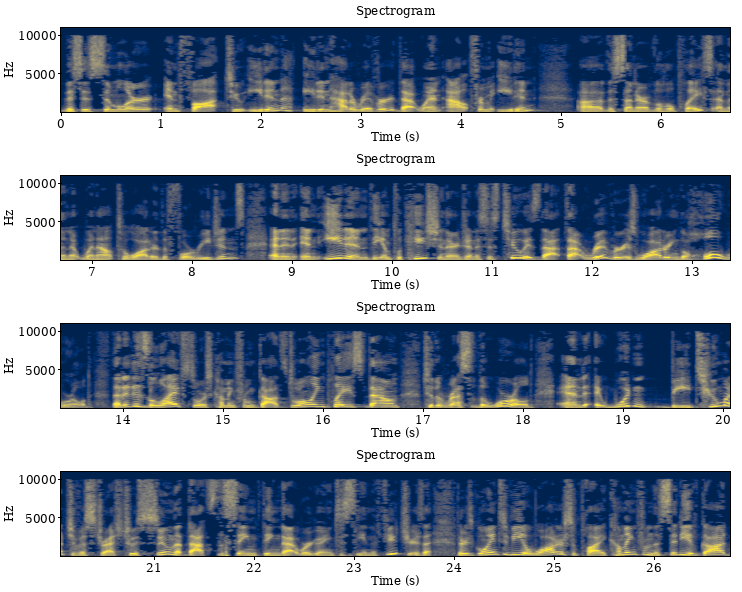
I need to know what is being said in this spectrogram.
This is similar in thought to Eden. Eden had a river that went out from Eden uh, the center of the whole place, and then it went out to water the four regions. And in, in Eden, the implication there in Genesis 2 is that that river is watering the whole world, that it is the life source coming from God's dwelling place down to the rest of the world. And it wouldn't be too much of a stretch to assume that that's the same thing that we're going to see in the future, is that there's going to be a water supply coming from the city of God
